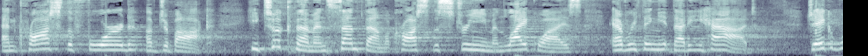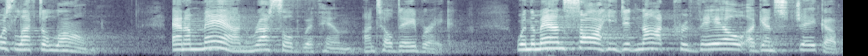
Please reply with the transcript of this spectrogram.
and crossed the ford of Jabbok. He took them and sent them across the stream, and likewise everything that he had. Jacob was left alone, and a man wrestled with him until daybreak. When the man saw he did not prevail against Jacob,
